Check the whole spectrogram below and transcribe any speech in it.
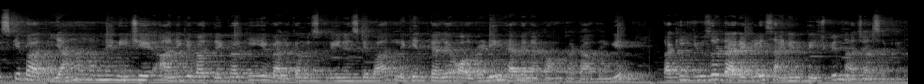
इसके बाद यहाँ हमने नीचे आने के बाद देखा कि ये वेलकम स्क्रीन है इसके बाद, लेकिन पहले ऑलरेडी हैव एन अकाउंट हटा देंगे, ताकि user directly sign in page पे ना जा सके।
